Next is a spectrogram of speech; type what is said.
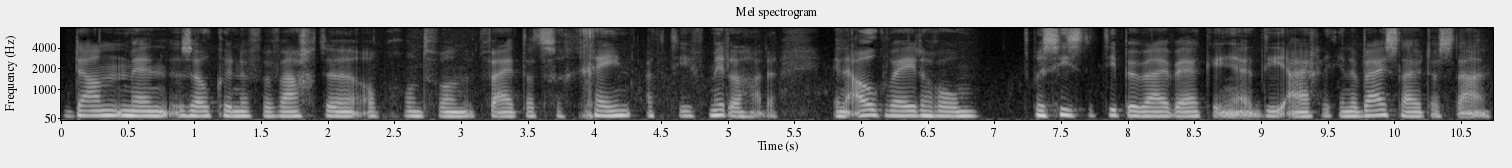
dan men zou kunnen verwachten op grond van het feit dat ze geen actief middel hadden. En ook wederom precies de type bijwerkingen die eigenlijk in de bijsluiter staan.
